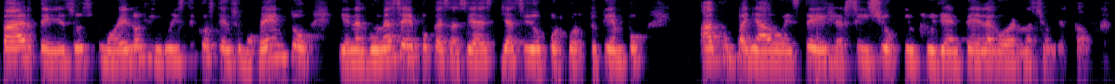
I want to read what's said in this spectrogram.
parte de esos modelos lingüísticos que en su momento y en algunas épocas, así ya ha sido por corto tiempo, ha acompañado este ejercicio incluyente de la gobernación del Cauca.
